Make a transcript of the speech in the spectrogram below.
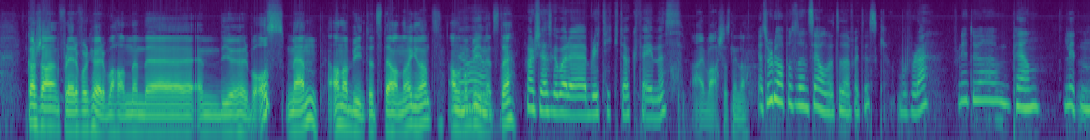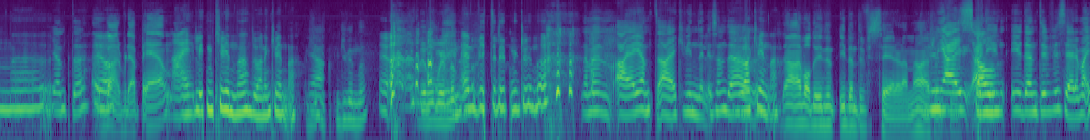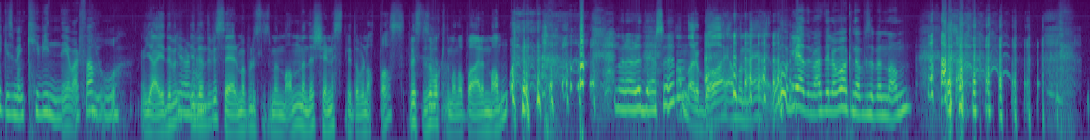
Kanskje flere folk hører på han enn, det, enn de hører på oss, men han har begynt et sted, han òg, ikke sant? Alle må Ja, må begynne et sted. Kanskje jeg skal bare bli TikTok-famous. Nei, vær så snill, da. Jeg tror du har potensial til det, faktisk. Hvorfor det? Fordi du er pen, liten uh, Jente. Ja. Bare fordi jeg er pen. Nei, liten kvinne. Du er en kvinne. Ja. Kvinne. Ja. Little women. En bitte liten kvinne. Nei, men er jeg jente, er jeg kvinne, liksom? Det Du er kvinne. Det er hva du identifiserer deg med. har jeg skjønt. jeg, jeg identifiserer meg ikke som en kvinne, i hvert fall. Jo. Jeg identifiserer meg plutselig som en mann, men det skjer nesten litt over natta. ass. Plutselig så våkner man opp og er en mann. Når er det det skjer? I'm not a boy, I'm a man. Hun gleder meg til å våkne opp som en mann.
